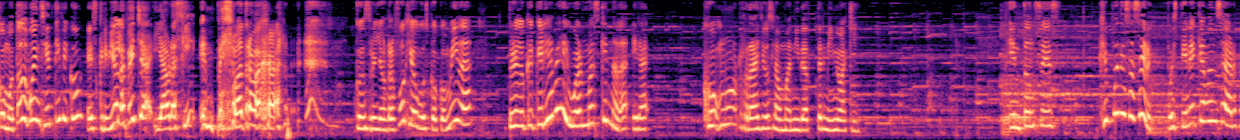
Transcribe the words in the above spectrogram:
Como todo buen científico, escribió la fecha y ahora sí empezó a trabajar. Construyó un refugio, buscó comida, pero lo que quería averiguar más que nada era cómo rayos la humanidad terminó aquí. Entonces, ¿qué puedes hacer? Pues tiene que avanzar,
